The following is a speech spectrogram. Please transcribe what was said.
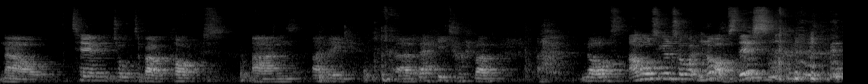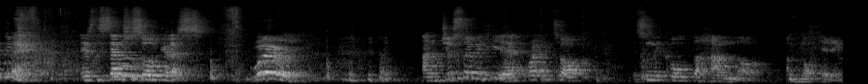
Now, Tim talked about cocks, and I think uh, Becky talked about uh, knobs. I'm also going to talk about knobs. This is the central sulcus. Whoa! And just over here, right at the top, is something called the hand knob. I'm not kidding.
